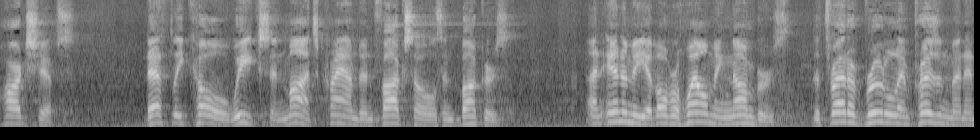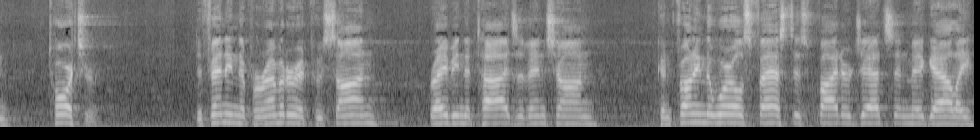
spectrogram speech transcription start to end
hardships deathly cold, weeks and months crammed in foxholes and bunkers, an enemy of overwhelming numbers, the threat of brutal imprisonment and torture, defending the perimeter at Pusan, braving the tides of Incheon, confronting the world's fastest fighter jets in MiG Alley,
